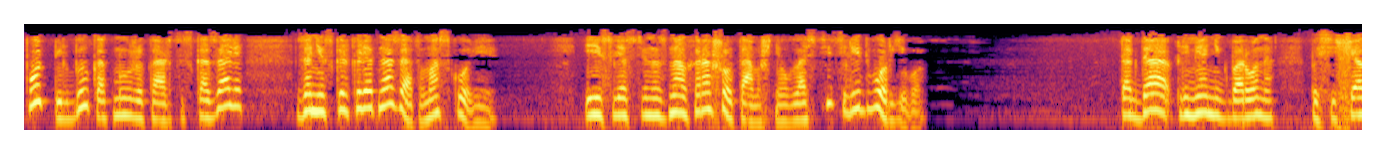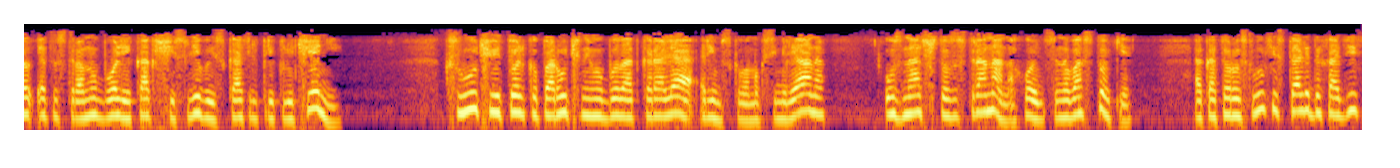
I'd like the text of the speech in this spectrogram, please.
Поппель был, как мы уже, кажется, сказали, за несколько лет назад в Москве, и, следственно, знал хорошо тамошнего властителя и двор его. Тогда племянник барона посещал эту страну более как счастливый искатель приключений. К случаю только поручено ему было от короля римского Максимилиана узнать, что за страна находится на востоке, о которой слухи стали доходить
